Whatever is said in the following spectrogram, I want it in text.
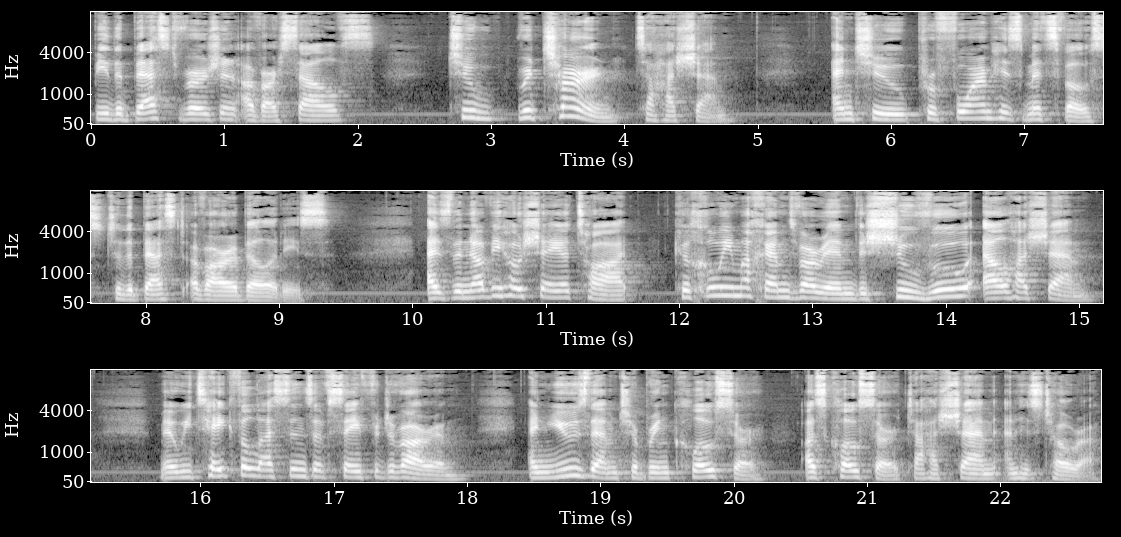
be the best version of ourselves, to return to Hashem, and to perform his mitzvos to the best of our abilities. As the Navi Hosea taught, Kechui machem dvarim v'shuvu el Hashem. May we take the lessons of Sefer Devarim and use them to bring closer, us closer to Hashem and His Torah.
